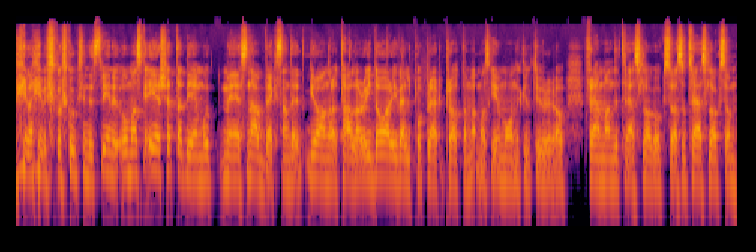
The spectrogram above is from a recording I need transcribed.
hela skogsindustrin. Och man ska ersätta det mot, med snabbväxande granar och tallar. Och idag är det väldigt populärt att prata om att man ska göra monokulturer av främmande träslag också, alltså träslag som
